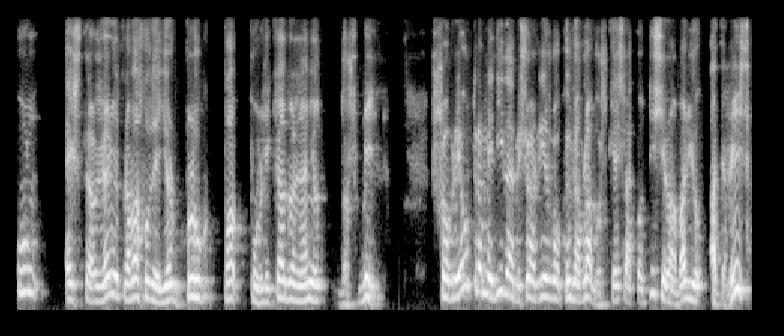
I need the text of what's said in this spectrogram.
un extraordinario trabajo de George Plug publicado en el año 2000 sobre otra medida de versión al riesgo que hoy hablamos, que es la Conditional Value at Risk,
